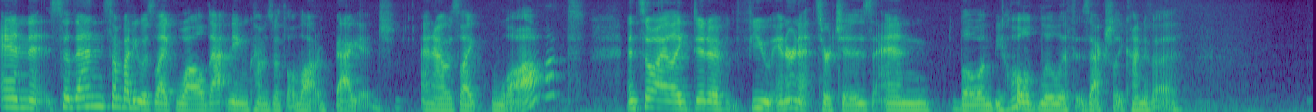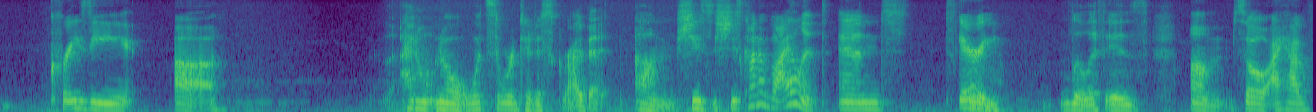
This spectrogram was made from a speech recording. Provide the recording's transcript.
and so then somebody was like, "Well, that name comes with a lot of baggage," and I was like, "What?" And so I like did a few internet searches, and lo and behold, Lilith is actually kind of a crazy. uh I don't know what's the word to describe it. Um, she's she's kind of violent and scary. Lilith is. Um, so I have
